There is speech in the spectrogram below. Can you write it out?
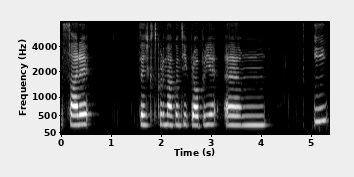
Sara, tens que te coordenar contigo própria. Um, e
